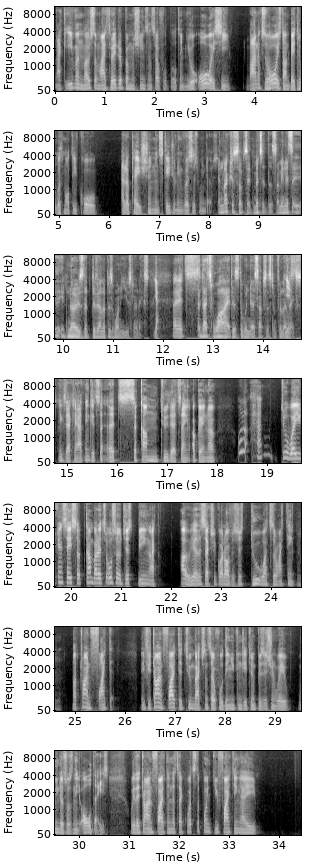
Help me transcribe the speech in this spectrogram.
like even most of my Threadripper machines and so forth built in, you'll always see Linux has always done better with multi-core allocation and scheduling versus Windows. And Microsoft's admitted this. I mean, it's, it knows that developers want to use Linux. Yeah, but it's And that's why there's the Windows subsystem for Linux. Yes, exactly. I think it's it's succumb to that saying, okay, no, well, do a way you can say succumb, but it's also just being like, oh yeah, this is actually quite obvious. Just do what's the right thing, hmm. not try and fight it. If you try and fight it too much and so forth, then you can get to a position where Windows was in the old days, where they try and fight, and it's like, what's the point? You fighting a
